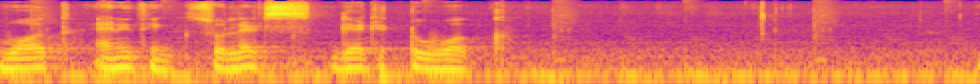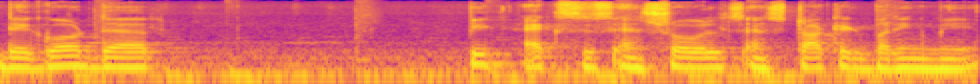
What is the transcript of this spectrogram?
worth anything, so let's get it to work. They got their pickaxes and shovels and started burying me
